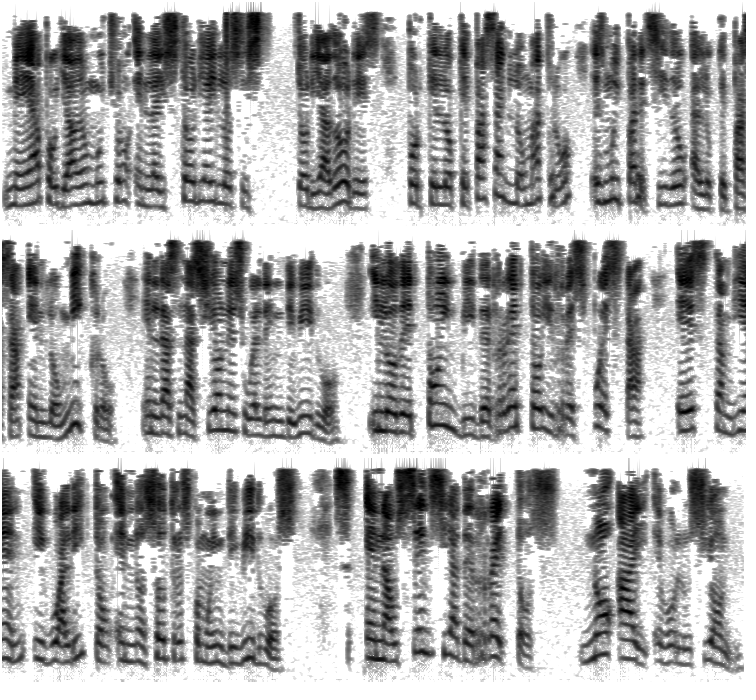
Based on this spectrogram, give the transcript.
me he apoyado mucho en la historia y los historiadores, porque lo que pasa en lo macro es muy parecido a lo que pasa en lo micro, en las naciones o el individuo. Y lo de Toynbee de reto y respuesta es también igualito en nosotros como individuos. En ausencia de retos no hay evolución.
